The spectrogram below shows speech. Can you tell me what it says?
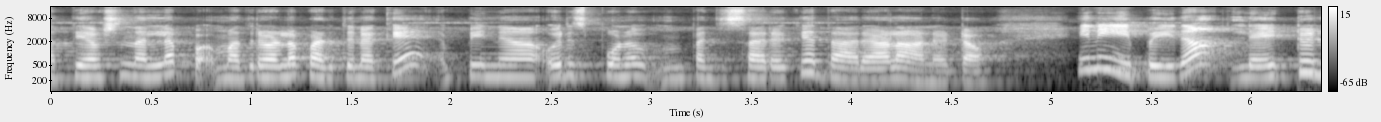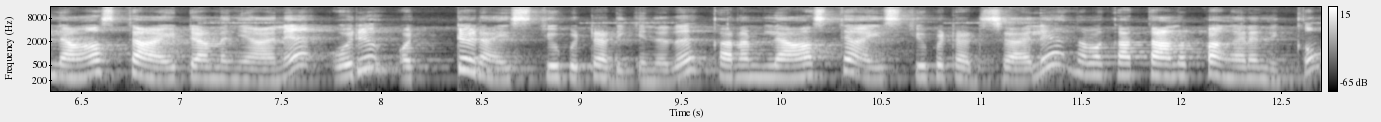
അത്യാവശ്യം നല്ല മധുരമുള്ള പഴത്തിനൊക്കെ പിന്നെ ഒരു സ്പൂണ് പഞ്ചസാരയൊക്കെ ധാരാളമാണ് കേട്ടോ. ഇനി ഇപ്പോൾ ഇതാ ഏറ്റവും ലാസ്റ്റ് ആയിട്ടാണ് ഞാൻ ഒരു ഒറ്റ ഒരു ഐസ് ക്യൂബ് ഇട്ട് അടിക്കുന്നത്. കാരണം ലാസ്റ്റ് ഐസ് ക്യൂബ് ഇട്ട് അടിച്ചാൽ നമുക്ക് ആ തണുപ്പ് അങ്ങനെ നിൽക്കും.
